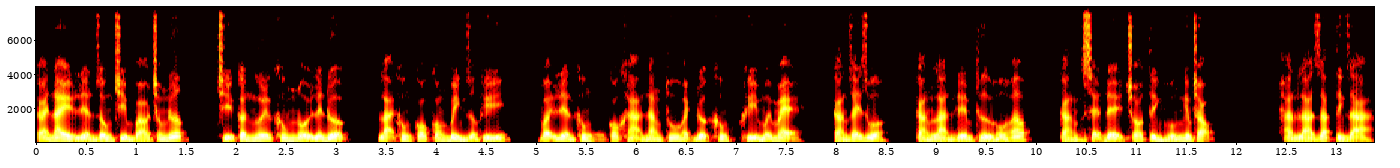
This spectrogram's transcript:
Cái này liền giống chìm vào trong nước, chỉ cần ngươi không nổi lên được, lại không có con bình dưỡng khí, vậy liền không có khả năng thu hoạch được không khí mới mẻ, càng dãy rủa, càng làn đếm thử hô hấp, càng sẽ để cho tình huống nghiêm trọng. Hẳn là giác tỉnh giả.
